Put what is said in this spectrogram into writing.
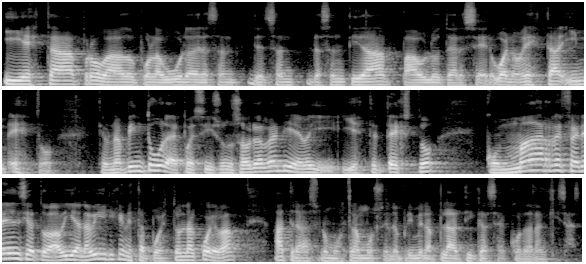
y está aprobado por la bula de la, santidad Pablo III. Bueno, esto, que era una pintura, después se hizo un sobrerelieve y, y este texto con más referencia todavía a la Virgen, está puesto en la cueva. Atrás lo mostramos en la primera plática, se acordarán quizás.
